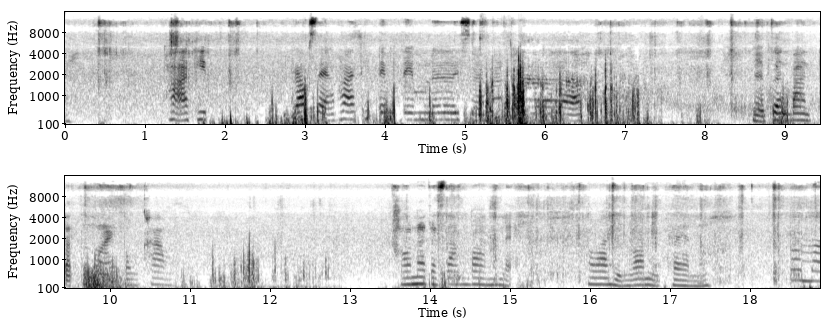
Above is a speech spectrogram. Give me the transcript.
นะพระอาทิตย์รับแสงพระอาทิตย์เต็มๆเลยสวยมากค่ะเนี่ยเพื่อนบ้านตัดต้นไม้ตรงข้าม เขาน่าจะสร้างบ้านนั่นแหละ เพราะว่าเห็นว่ามีแพลนเนาะ Mamma,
